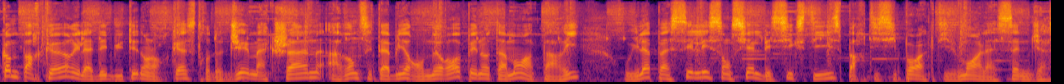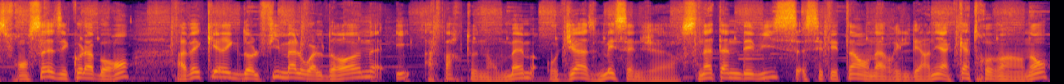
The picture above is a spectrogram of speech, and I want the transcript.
Comme Parker, il a débuté dans l'orchestre de Jay McShann avant de s'établir en Europe et notamment à Paris, où il a passé l'essentiel des 60s, participant activement à la scène jazz française et collaborant avec Eric Dolphy, Mal Waldron et appartenant même au Jazz Messengers. Nathan Davis s'est éteint en avril dernier à 81 ans.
